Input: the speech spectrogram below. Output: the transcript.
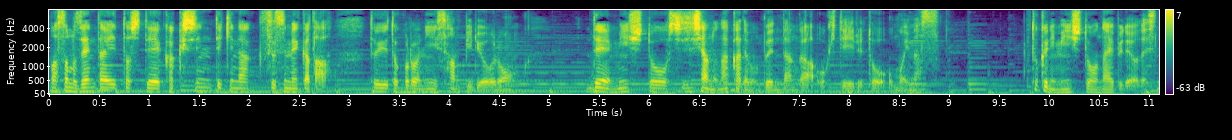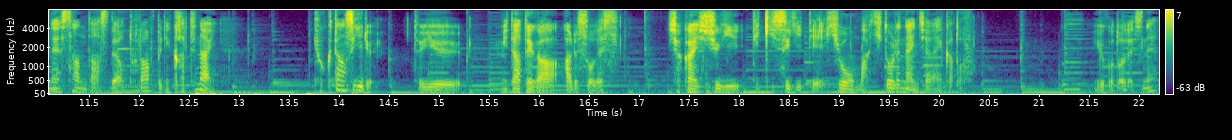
まあ、その全体として革新的な進め方というところに賛否両論で民主党支持者の中でも分断が起きていると思います。特に民主党内部ではですねサンダースではトランプに勝てない極端すぎるという見立てがあるそうです。社会主義的すぎて票を巻き取れないんじゃないかということですね、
